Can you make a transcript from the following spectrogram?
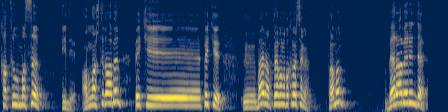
katılması idi. Anlaştık abim. Peki peki Ee, Bayram telefona bakıversene. Tamam. Beraberinde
